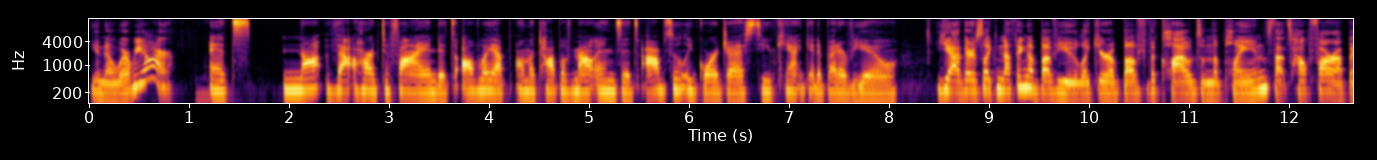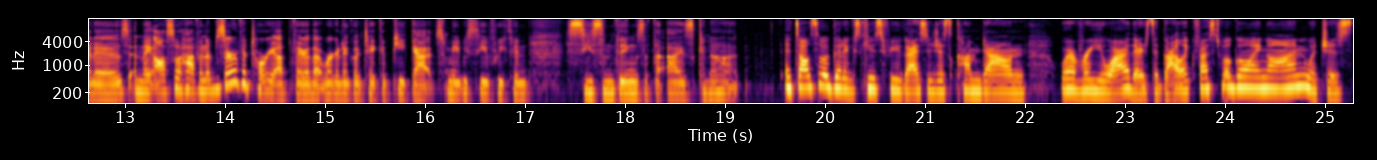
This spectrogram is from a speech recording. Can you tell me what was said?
you know where we are. It's not that hard to find. It's all the way up on the top of mountains. It's absolutely gorgeous. You can't get a better view. Yeah, there's like nothing above you, like you're above the clouds and the plains. That's how far up it is. And they also have an observatory up there that we're going to go take a peek at to maybe see if we can see some things that the eyes cannot. It's also a good excuse for you guys to just come down wherever you are. There's the Garlic Festival going on, which is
